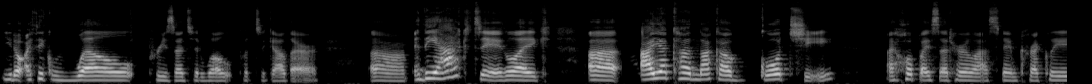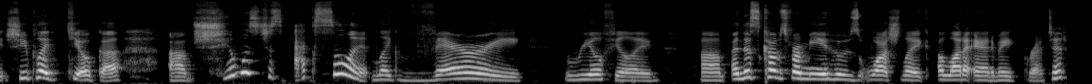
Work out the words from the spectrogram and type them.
you know, I think well presented, well put together. Um, and the acting, like uh, Ayaka Nakagochi, I hope I said her last name correctly. She played Kyoka. Um, she was just excellent, like very real feeling. Um, and this comes from me who's watched like a lot of anime, granted,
